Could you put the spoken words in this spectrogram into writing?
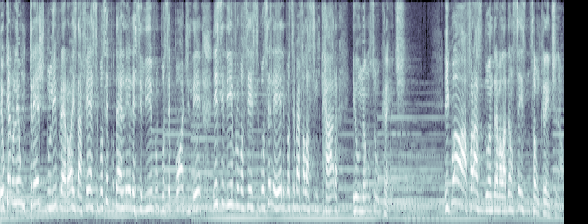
eu quero ler um trecho do livro Heróis da Fé. Se você puder ler esse livro, você pode ler. Esse livro, você, se você ler ele, você vai falar assim, cara, eu não sou crente. Igual a frase do André Valadão, vocês não são crente não.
